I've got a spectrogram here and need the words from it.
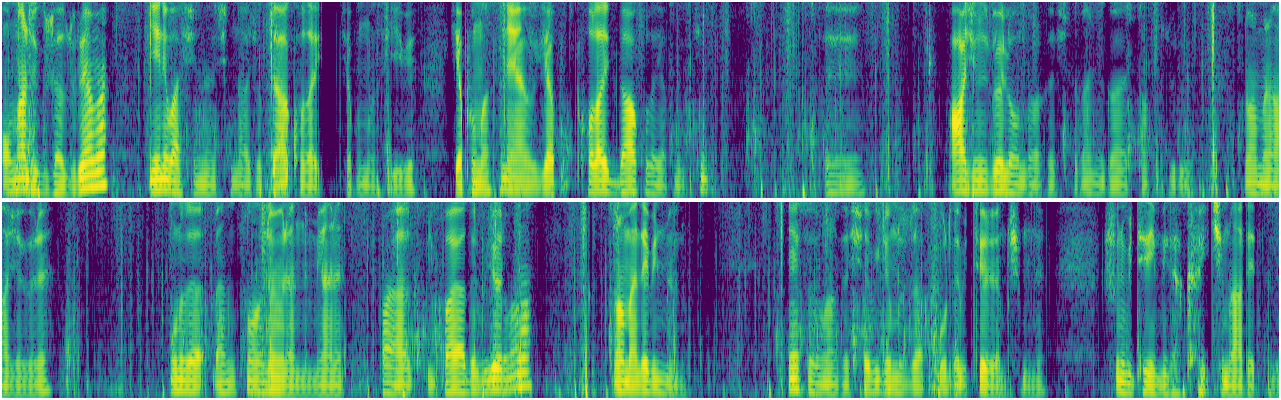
onlar da güzel duruyor ama yeni başlayanlar için daha çok daha kolay yapılması gibi. Yapılması ne ya? Yap, kolay daha kolay yapmak için. Ee, ağacımız böyle oldu arkadaşlar. Bence gayet tatlı duruyor. Normal ağaca göre. Bunu da ben sonradan öğrendim yani. Bayağı, bayağıdır biliyorum ama normalde bilmiyordum. Neyse o zaman arkadaşlar videomuzu da burada bitiririm şimdi. Şunu bitireyim bir dakika içim rahat etmedi.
